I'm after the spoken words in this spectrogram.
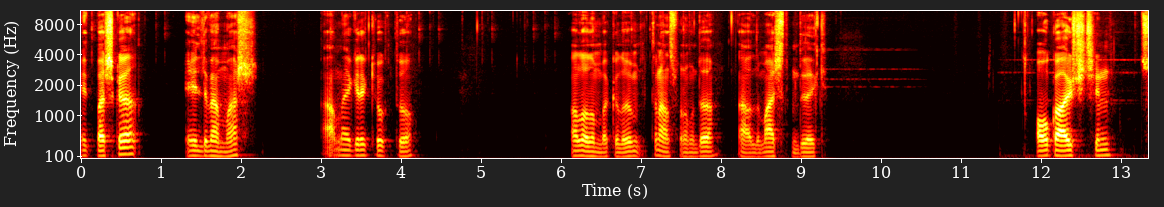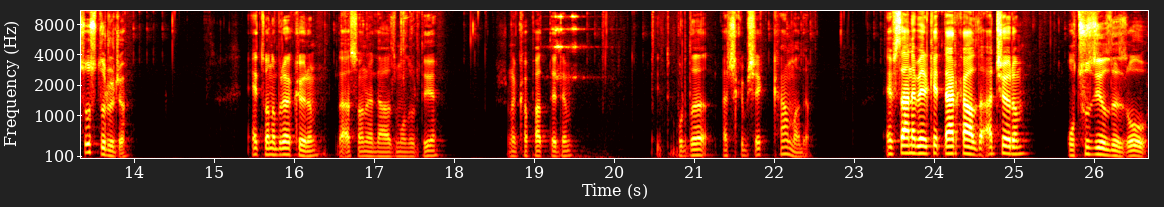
Evet başka eldiven var. Almaya gerek yoktu. Alalım bakalım. Transformu da aldım açtım direkt. OK3 için susturucu. Evet onu bırakıyorum. Daha sonra lazım olur diye. Şunu kapat dedim. Burada başka bir şey kalmadı. Efsane bereketler kaldı. Açıyorum. 30 yıldız. Oo,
